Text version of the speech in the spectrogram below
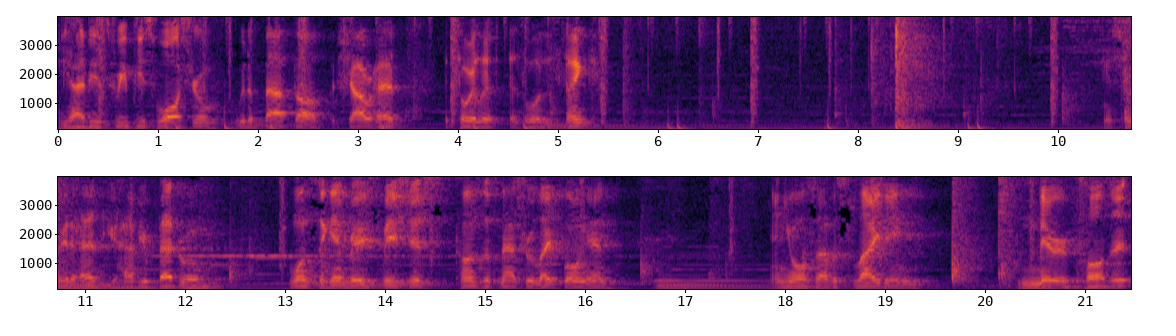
you have your three-piece washroom with a bathtub, a shower head, a toilet, as well as a sink. And straight ahead, you have your bedroom. Once again, very spacious, tons of natural light flowing in. And you also have a sliding mirror closet.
